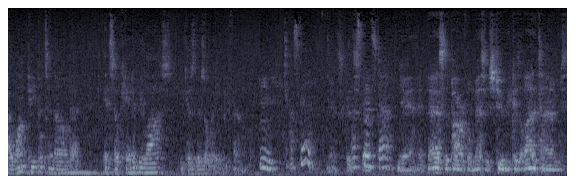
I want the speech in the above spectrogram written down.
I want people to know that it's okay to be lost because there's a way to be found. Mm, that's good. That's good that's stuff. good stuff. Yeah, that's the powerful message too, because a lot of times,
